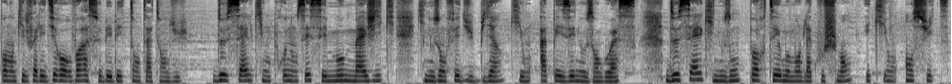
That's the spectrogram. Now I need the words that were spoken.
pendant qu'il fallait dire au revoir à ce bébé tant attendu de celles qui ont prononcé ces mots magiques qui nous ont fait du bien, qui ont apaisé nos angoisses, de celles qui nous ont portés au moment de l'accouchement et qui ont ensuite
